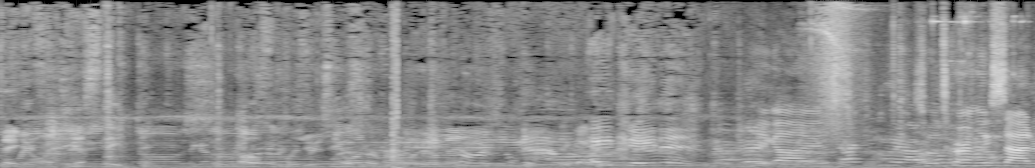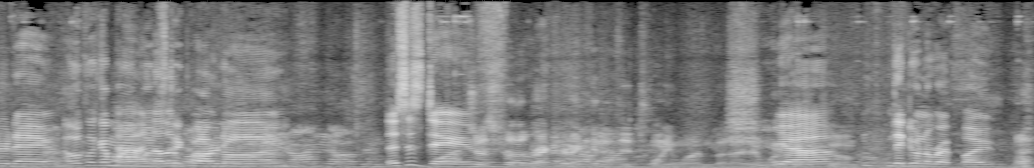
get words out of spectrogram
Taking away. Yes, they Oh, Hey Jaden. Hey guys. So it's currently Saturday. I look like I'm at wearing another lipstick, but I'm not. party. This is Dave. Just for the record, I could have did 21, but I didn't want to Yeah, give it to him. they doing a rep fight.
